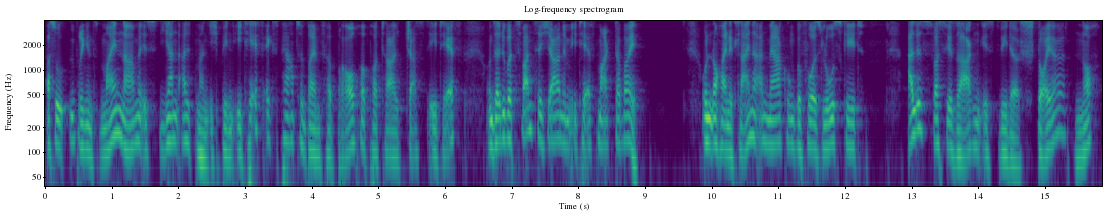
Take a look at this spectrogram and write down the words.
Achso, übrigens, mein Name ist Jan Altmann. Ich bin ETF-Experte beim Verbraucherportal Just ETF und seit über 20 Jahren im ETF-Markt dabei. Und noch eine kleine Anmerkung, bevor es losgeht. Alles, was wir sagen, ist weder Steuer noch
